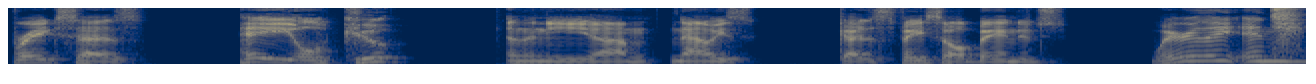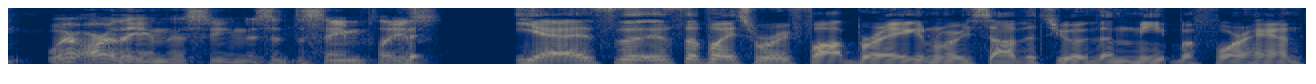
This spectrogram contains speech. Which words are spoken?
Braig says, "Hey, old coot," and then he um now he's got his face all bandaged. Where are they in? Where are they in this scene? Is it the same place? Yeah, it's the it's the place where we fought Braig and where we saw the two of them meet beforehand.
